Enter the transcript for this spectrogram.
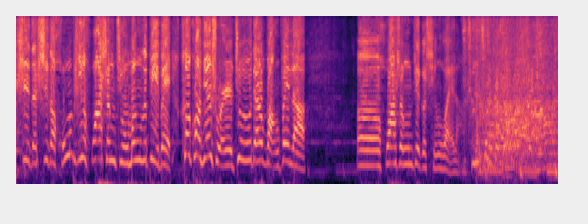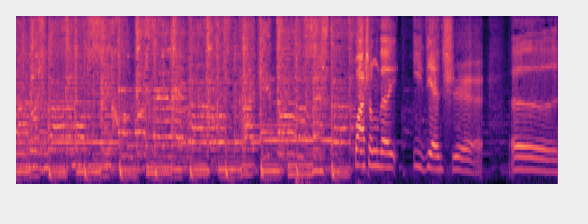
是的，是的，红皮花生酒蒙子必备，喝矿泉水就有点枉费了，呃，花生这个情怀了。花生的意见是，呃，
